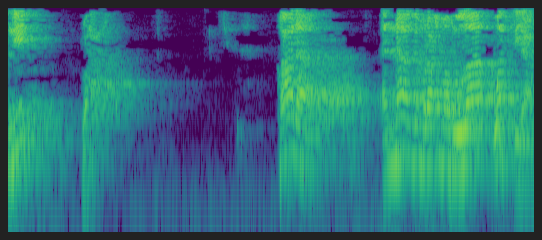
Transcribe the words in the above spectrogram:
ni tahara قال الناظم رحمه الله والثياب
